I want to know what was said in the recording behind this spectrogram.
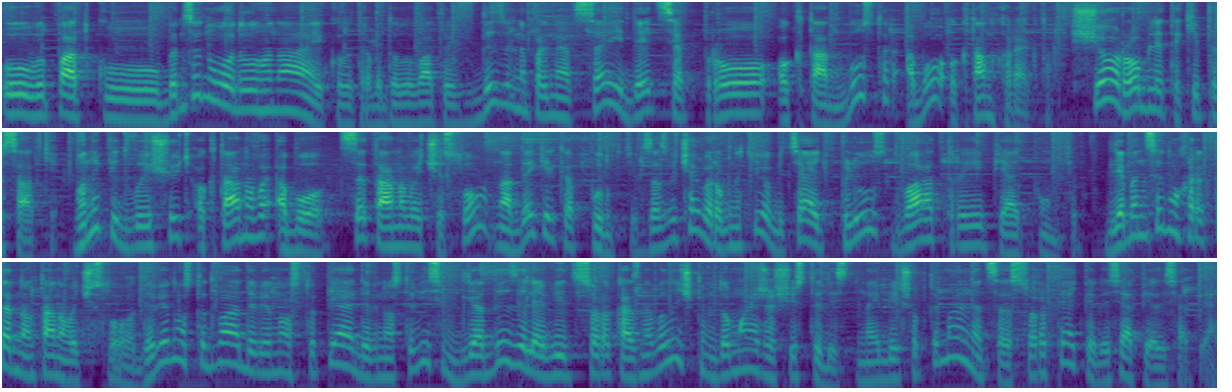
У випадку бензинового двигуна, і коли треба доливати в дизельне пальне, це йдеться про октан бустер або октан коректор. Що роблять такі присадки? Вони підвищують октанове або цетанове число на декілька пунктів. Зазвичай виробники обіцяють плюс 2, 3, 5 пунктів. Для бензину характерне октанове число 92, 95, 98, для дизеля від 40 з невеличким до майже 60. Найбільш оптимальне це 45, 50, 55.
